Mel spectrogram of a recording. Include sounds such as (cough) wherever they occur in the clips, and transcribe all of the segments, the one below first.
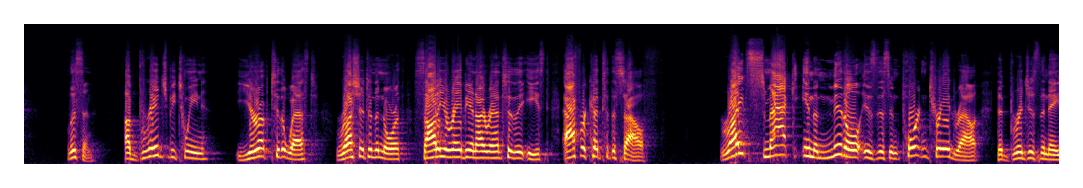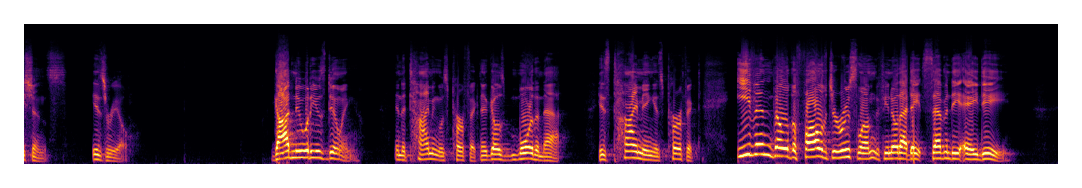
Listen, a bridge between Europe to the west, Russia to the north, Saudi Arabia and Iran to the east, Africa to the south. Right smack in the middle is this important trade route that bridges the nations Israel. God knew what he was doing, and the timing was perfect. And it goes more than that. His timing is perfect. Even though the fall of Jerusalem, if you know that date, 70 AD,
